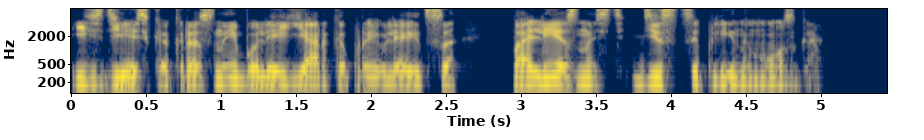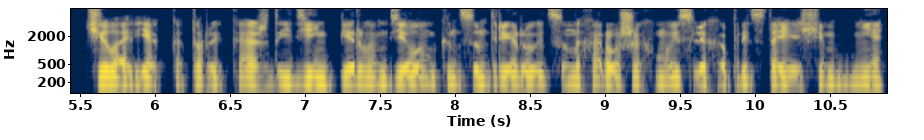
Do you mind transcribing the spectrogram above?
И здесь как раз наиболее ярко проявляется полезность дисциплины мозга. Человек, который каждый день первым делом концентрируется на хороших мыслях о предстоящем дне,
